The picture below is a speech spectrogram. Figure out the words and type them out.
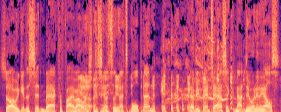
So I would get to sit in back for five hours Yeah. to discuss the Mets bullpen. That'd be fantastic. Not do anything else.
